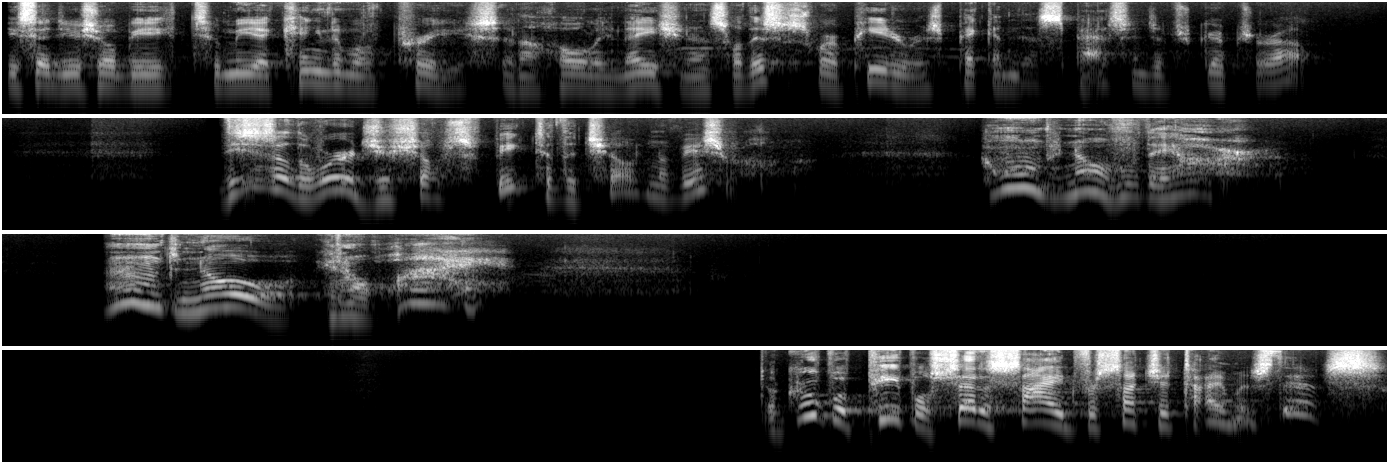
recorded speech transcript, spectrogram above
he said, You shall be to me a kingdom of priests and a holy nation. And so this is where Peter is picking this passage of Scripture up. These are the words you shall speak to the children of Israel. I want them to know who they are. I want them to know, you know, why. A group of people set aside for such a time as this.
